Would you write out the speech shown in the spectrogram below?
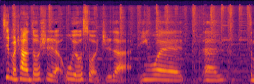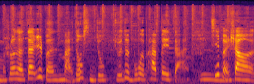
基本上都是物有所值的，因为呃怎么说呢，在日本买东西你就绝对不会怕被宰，基本上。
